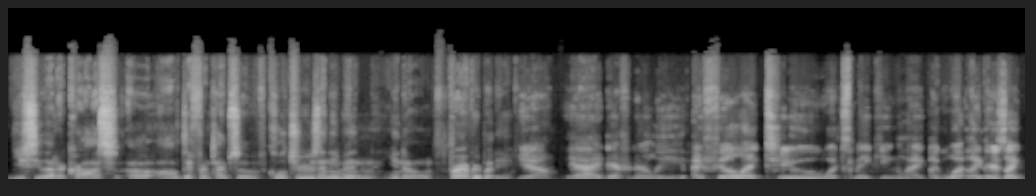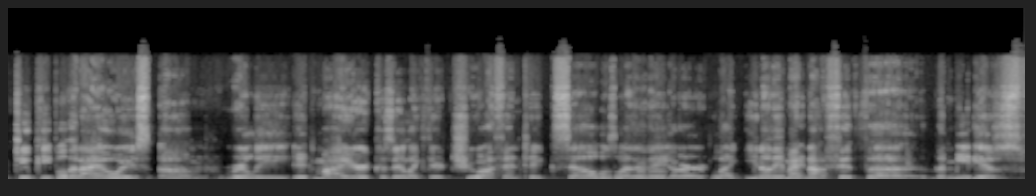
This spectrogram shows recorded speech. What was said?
You see that across uh, all different types of cultures and even, you know, for everybody. Yeah. Yeah, I definitely I feel like too what's making like like what like there's like two people that I always um really admire cuz they're like their true authentic selves whether Mhm. they are like you know they might not fit the the media's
